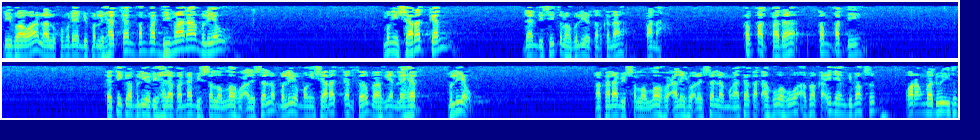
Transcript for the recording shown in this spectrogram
dibawa lalu kemudian diperlihatkan tempat di mana beliau mengisyaratkan dan disitulah beliau terkena panah. Tepat pada tempat di ketika beliau di hadapan Nabi Shallallahu Alaihi Wasallam beliau mengisyaratkan ke bagian leher beliau. Maka Nabi Shallallahu Alaihi Wasallam mengatakan, ahwa huwa, apakah ini yang dimaksud orang Badui itu,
